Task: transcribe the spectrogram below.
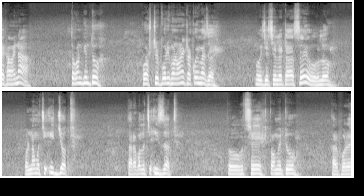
দেখা হয় না, তখন কিন্তু কষ্টের পরিমাণ অনেকটা কমে যায়। ওই যে ছেলেটা আছে, ও হলো, ওর নাম হচ্ছে ইজ্জত। তারা বলে হচ্ছে ইজ্জত। তো হচ্ছে টমেটো, তারপরে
